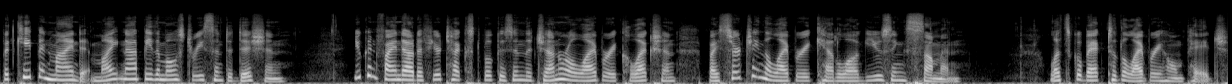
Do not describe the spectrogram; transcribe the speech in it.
but keep in mind it might not be the most recent edition. You can find out if your textbook is in the general library collection by searching the library catalog using Summon. Let's go back to the library homepage.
